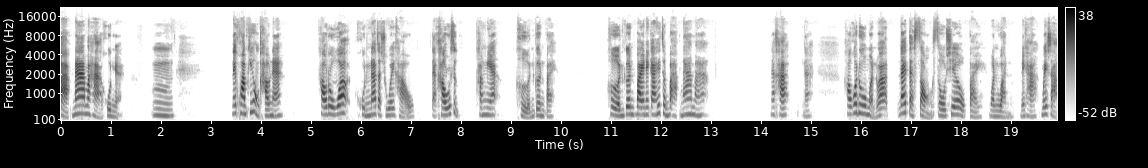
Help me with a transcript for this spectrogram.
บากหน้ามาหาคุณเนี่ย อืม ในความคิดของเขานะ เขารู้ว่าคุณน่าจะช่วยเขา แต่เขารู้สึกครั้งเนี้ย เขินเกินไป เขินเกินไปในการที่จะบากหน้ามา นะคะ นะ เขาก็ดูเหมือนว่าได้แต่ส่องโซเชียลไปวันๆนะคะ ไม่สา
